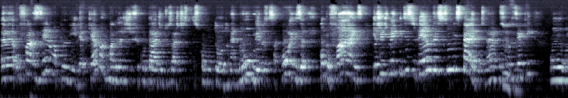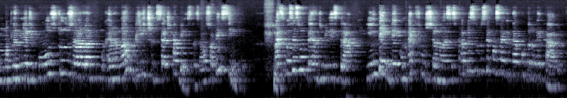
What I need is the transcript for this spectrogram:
é, o fazer uma planilha, que é uma, uma, grande dificuldade dos artistas como um todo, né? Números, essa coisa, como faz, e a gente meio que desvenda esses mistérios, né? Eu costumo uhum. dizer que um, uma planilha de custos, ela, ela não é um bicho de sete cabeças, ela só tem cinco. Mas se você souber administrar e entender como é que funcionam essas cabeças, você consegue dar conta do recado.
